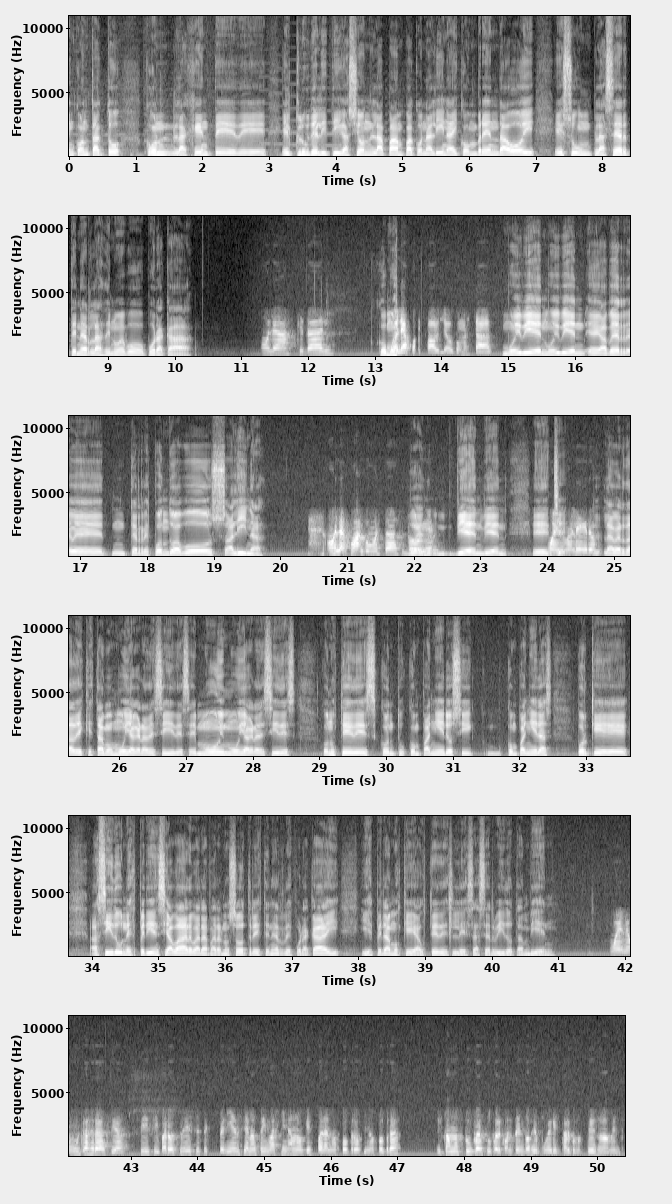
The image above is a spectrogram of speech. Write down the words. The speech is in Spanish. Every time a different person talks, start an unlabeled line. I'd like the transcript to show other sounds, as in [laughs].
en contacto con la gente del el Club de Litigación La Pampa, con Alina y con Brenda hoy. Es un placer tenerlas de nuevo por acá.
Hola, ¿qué tal?
¿Cómo
Hola Juan Pablo, ¿cómo estás?
Muy bien, muy bien. Eh, a ver, eh, te respondo a vos, Alina. [laughs]
Hola Juan, ¿cómo estás?
¿Todo bueno, bien, bien.
Eh, bueno, me alegro.
La verdad es que estamos muy agradecidos, muy, muy agradecidos con ustedes, con tus compañeros y compañeras, porque ha sido una experiencia bárbara para nosotros tenerles por acá y, esperamos que a ustedes les ha servido también.
Bueno, muchas gracias. Sí, sí, para ustedes esa experiencia no se imaginan lo que es para nosotros y nosotras. Estamos súper, súper contentos de poder estar con ustedes nuevamente.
